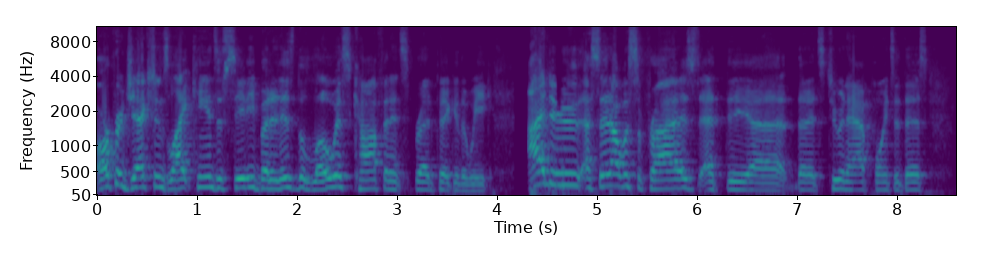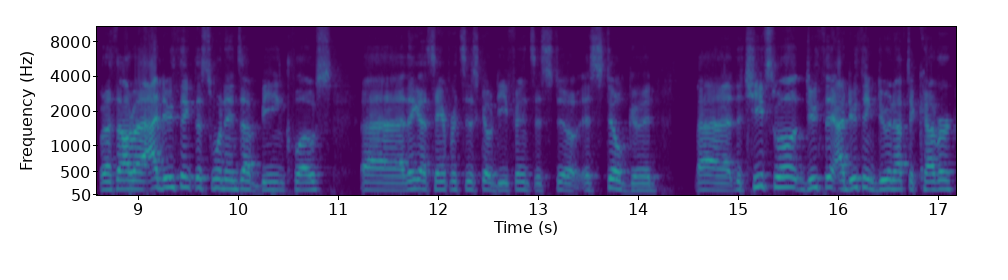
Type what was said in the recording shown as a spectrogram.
Our projections like Kansas City, but it is the lowest confidence spread pick of the week. I do. I said I was surprised at the uh, that it's two and a half points at this, but I thought about it. I do think this one ends up being close. Uh, I think that San Francisco defense is still is still good. Uh, the Chiefs will do th- I do think do enough to cover.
